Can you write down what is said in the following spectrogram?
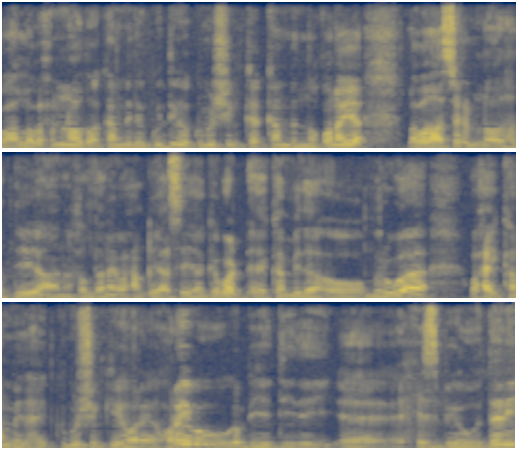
waa laba xubnood oo ka mid a guddiga commissionka ka mid noqonaya. Labadaasi xubnood haddii aan khaldanayn waxaan qiyaasayaa gabadh ee ka mid a oo marwe ah waxay ka mid ahayd commissionkii hore. Horeyba uga biyo diiday eh, xisbiga wadani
